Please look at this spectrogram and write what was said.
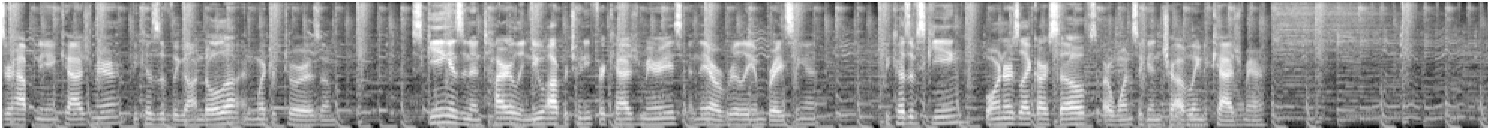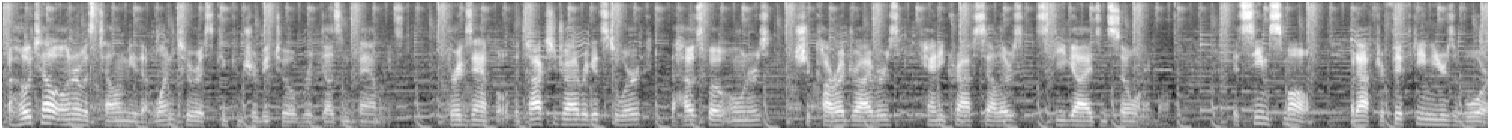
Things are happening in Kashmir because of the gondola and winter tourism. Skiing is an entirely new opportunity for Kashmiris and they are really embracing it. Because of skiing, foreigners like ourselves are once again traveling to Kashmir. A hotel owner was telling me that one tourist can contribute to over a dozen families. For example, the taxi driver gets to work, the houseboat owners, shikara drivers, handicraft sellers, ski guides, and so on. It seems small, but after 15 years of war,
